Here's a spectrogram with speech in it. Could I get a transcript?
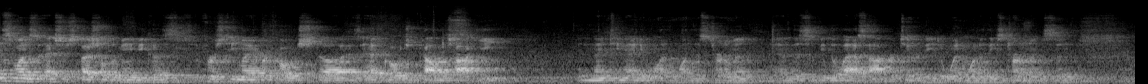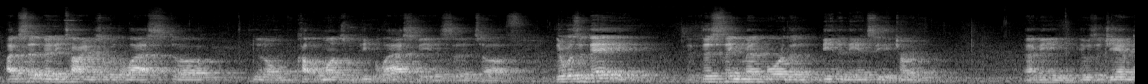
This one's extra special to me because the first team I ever coached uh, as a head coach in college hockey in 1991 won this tournament, and this will be the last opportunity to win one of these tournaments. And I've said many times over the last, uh, you know, couple months when people ask me is that uh, there was a day that this thing meant more than being in the NCAA tournament. I mean, it was a jam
